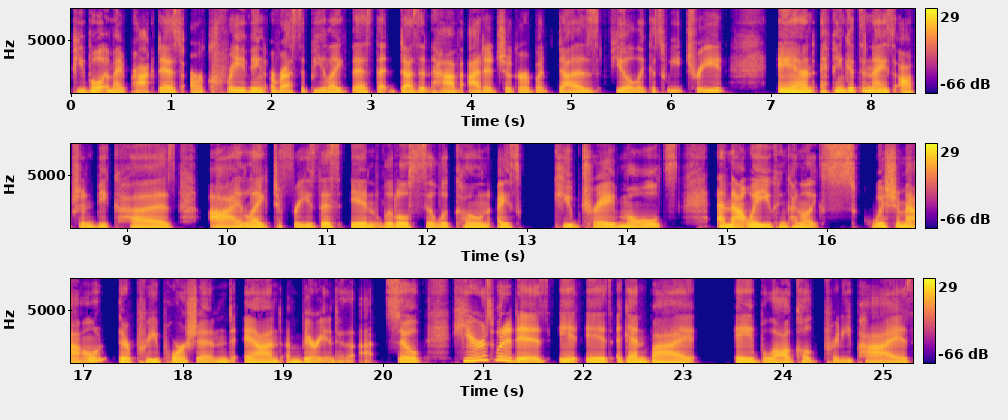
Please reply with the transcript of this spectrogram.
people in my practice are craving a recipe like this that doesn't have added sugar but does feel like a sweet treat. And I think it's a nice option because I like to freeze this in little silicone ice cube tray molds. And that way you can kind of like squish them out. They're pre portioned, and I'm very into that. So here's what it is it is, again, by a blog called Pretty Pies.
